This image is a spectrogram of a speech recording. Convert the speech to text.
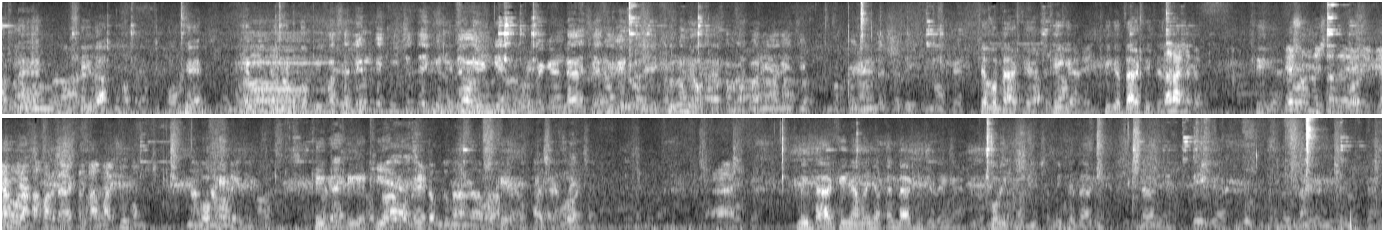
घुटने सीधा ओके मसलिम के चूचे थे कि रुपया इंडियन प्रोपेगेंडा ये शुरू में होता है खबर आ प्रोपेगेंडा चली ओके चलो बैठ गया ठीक है। ठीक है बैठ है ये ठीक है, ओके ठीक है ठीक है ठीक है। ओके ओके नहीं बैठ के जाना चाहते हैं बैठ के चले गए कोई क्यों नहीं नीचे बैठ गए बैठ गए। ठीक है हैं।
